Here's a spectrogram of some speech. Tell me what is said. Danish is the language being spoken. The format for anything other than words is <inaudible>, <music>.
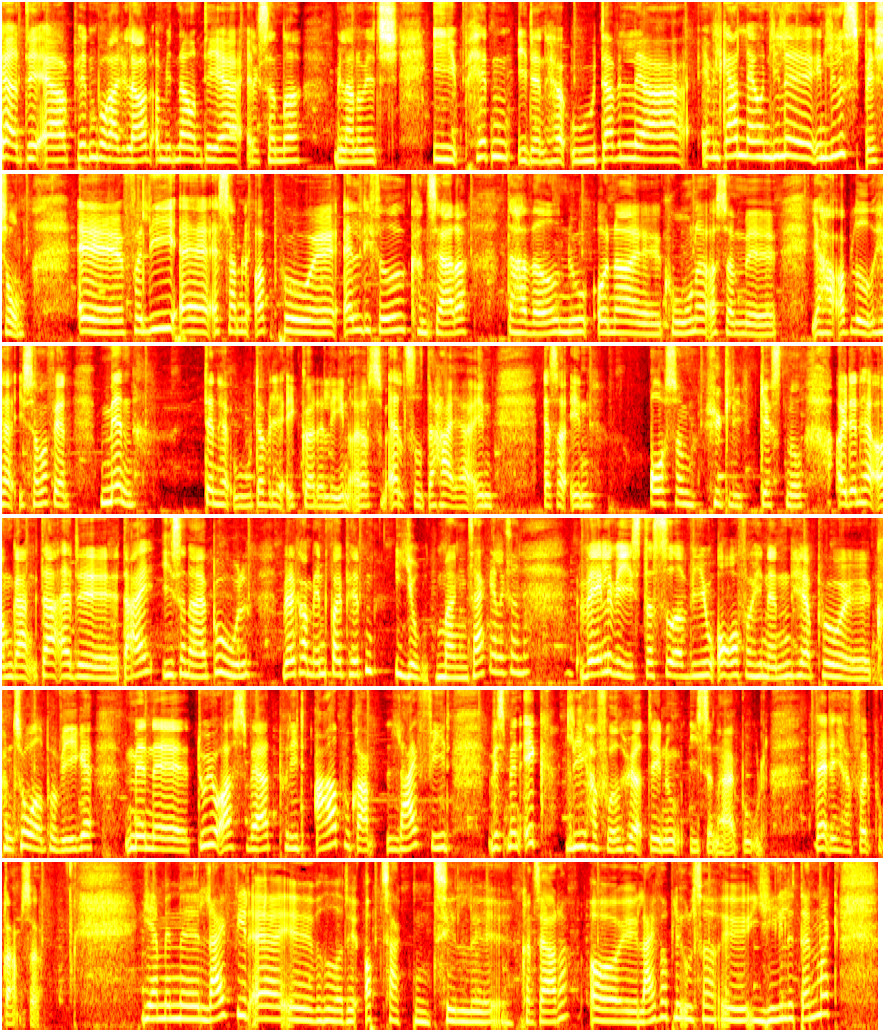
Her, det er Pitten på Radio Loud, og mit navn, det er Alexandra Milanovic. I Pitten i den her uge, der vil jeg, jeg vil gerne lave en lille, en lille special. Øh, for lige at, at samle op på øh, alle de fede koncerter, der har været nu under øh, corona, og som øh, jeg har oplevet her i sommerferien. Men den her uge, der vil jeg ikke gøre det alene, og som altid, der har jeg en, altså en awesome, hyggelig gæst med. Og i den her omgang, der er det dig, Isa Naja Buhl. Velkommen ind for i pitten. Jo, mange tak, Alexander. Vanligvis, der sidder vi jo over for hinanden her på øh, kontoret på Vega, men øh, du er jo også vært på dit eget program, Live Feed. Hvis man ikke lige har fået hørt det endnu, Isa Naja Buhl, hvad er det her for et program så? Jamen, uh, live feed er, uh, hvad hedder det, optakten til uh, koncerter og uh, liveoplevelser uh, i hele Danmark.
